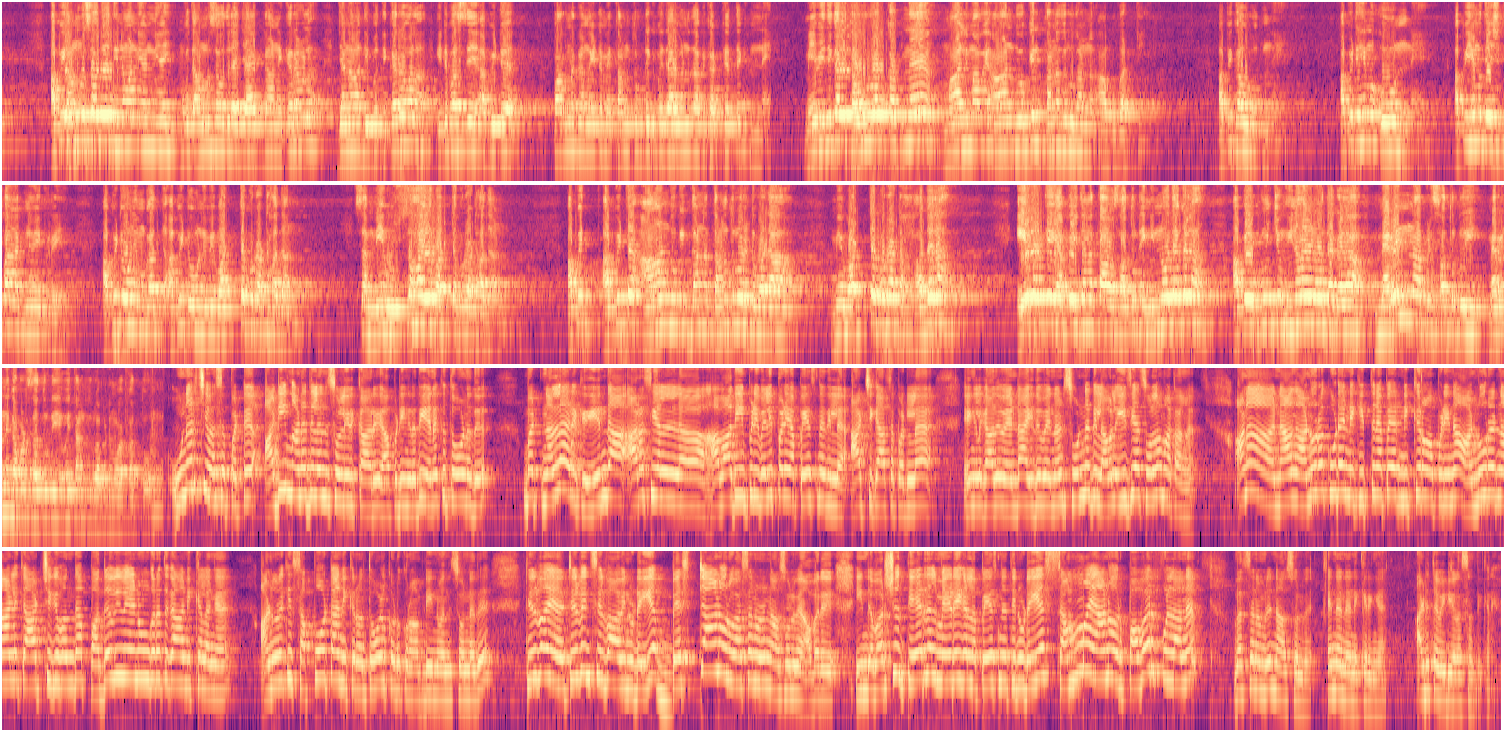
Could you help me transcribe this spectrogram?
අපි අනුර සහෝදරය දිනවන්න යන්නේයි මොකද අනුර සහෝදරය ජයග්‍රහණය කරවලා ජනාධිපති කරවලා ඊට පස්සේ අපිට පරණ ක්‍රමයට මේ තනතුරු දෙක බෙදා ගන්නද අපි කට්ටියත් එක්ක නැහැ. මේ වේදිකාවේ කවුරුවක්වත් නැහැ මාලිමාවේ ආණ්ඩුවකින් තනතුරු ගන්න ආපු කට්ටිය. අපි කවුරුත් නැහැ. අපිට එහෙම ඕනේ නැහැ. අපි එහෙම දේශපාලනයක් නෙවෙයි කරේ. අපිට ඕනේ මොකද්ද? අපිට ඕනේ මේ වට්ටපු රට හදන්න. නිසා මේ උත්සාහය වට්ටපු රට හදන්න. අපි අපිට ආණ්ඩුවකින් ගන්න තනතුරු වලට වඩා මේ වට්ටපු රට හදලා ඒ රටේ අපේ ජනතාව සතුටින් ඉන්නෝ දැකලා අපේ පුංචි මිනායනෝ දැකලා මැරෙන්න අපිට සතුටුයි මැරෙන්න එක අපිට සතුටුයි ওই තනතුරු අපිට මොකක්වත් ඕනේ නැහැ. உணர்ச்சி வசப்பட்டு அடி மனதுல இருந்து சொல்லியிருக்காரு அப்படிங்கிறது எனக்கு தோணுது பட் நல்லா இருக்கு எந்த அ- அரசியல் அஹ், அவாதியும் இப்படி வெளிப்படையா பேசினதில்ல ஆட்சிக்கு ஆசைப்படல எங்களுக்கு அது வேண்டாம் இது வேண்டாம்னு சொன்னதில்லை அவ்வளோ ஈஸியா சொல்ல மாட்டாங்க ஆனா நாங்க அனுரை கூட இன்னைக்கு இத்தனை பேர் நிக்கிறோம் அப்படின்னா அனுரை நாளைக்கு ஆட்சிக்கு வந்தா பதவி வேணுங்கிறதுக்காக நிக்கலைங்க. அனுரைக்கு சப்போர்ட்டா நிக்கிறோம் தோள் கொடுக்குறோம் அப்படின்னு வந்து சொன்னது. டில்வா டில்வின் சில்வாவினுடைய பெஸ்டான ஒரு வசனம்னு நான் சொல்லுவேன். அவர் இந்த வருஷம் தேர்தல் மேடைகளில் பேசினத்தினுடைய செம்மையான ஒரு பவர்ஃபுல்லான வசனம்னு நான் சொல்வேன் என்ன நினைக்கிறீங்க? அடுத்த வீடியோவில் சந்திக்கிறேன்.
